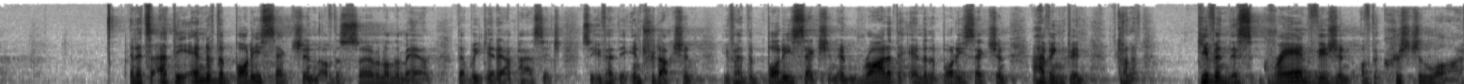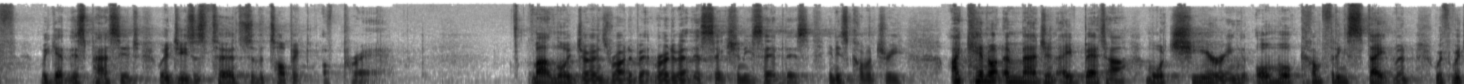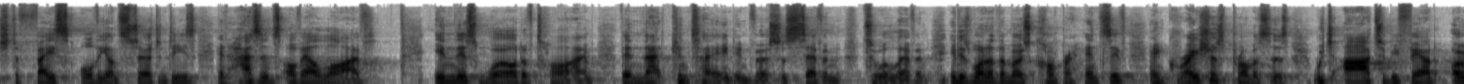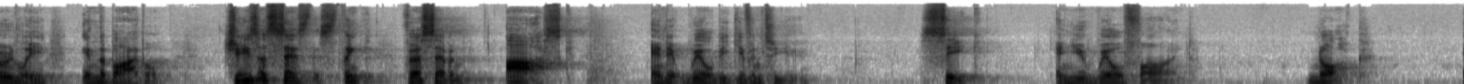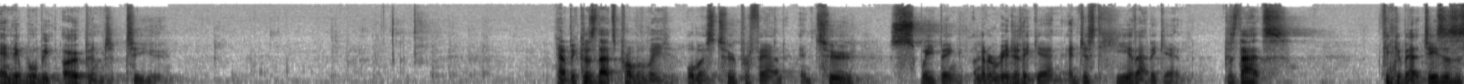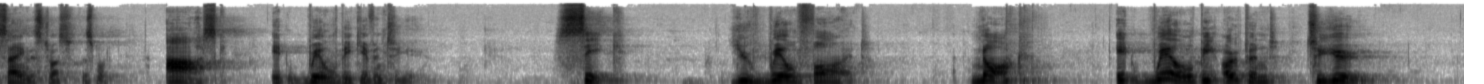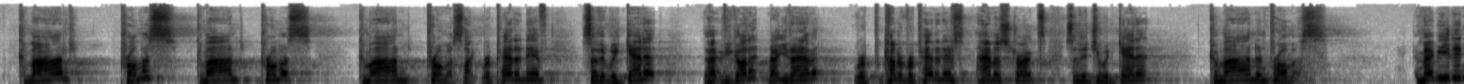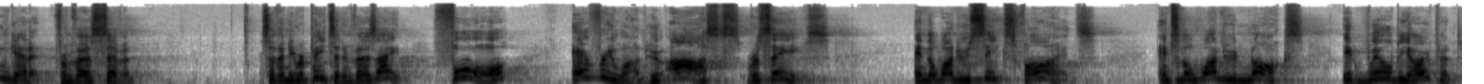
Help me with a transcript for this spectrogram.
And it's at the end of the body section of the Sermon on the Mount that we get our passage. So you've had the introduction, you've had the body section, and right at the end of the body section, having been kind of given this grand vision of the Christian life, we get this passage where Jesus turns to the topic of prayer. Martyn Lloyd-Jones wrote about, wrote about this section. He said this in his commentary I cannot imagine a better, more cheering, or more comforting statement with which to face all the uncertainties and hazards of our lives in this world of time than that contained in verses 7 to 11. It is one of the most comprehensive and gracious promises which are to be found only in the Bible. Jesus says this. Think, verse 7 ask, and it will be given to you. Seek, and you will find. Knock, and it will be opened to you. Now, because that's probably almost too profound and too sweeping, I'm going to read it again and just hear that again. Because that's, think about it. Jesus is saying this to us this morning. Ask, it will be given to you. Seek, you will find. Knock, it will be opened to you. Command, promise, command, promise, command, promise. Like repetitive so that we get it. Have you got it? No, you don't have it? Re- kind of repetitive hammer strokes so that you would get it. Command and promise. Maybe you didn't get it from verse 7. So then he repeats it in verse 8 For everyone who asks receives, and the one who seeks finds, and to the one who knocks, it will be opened.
